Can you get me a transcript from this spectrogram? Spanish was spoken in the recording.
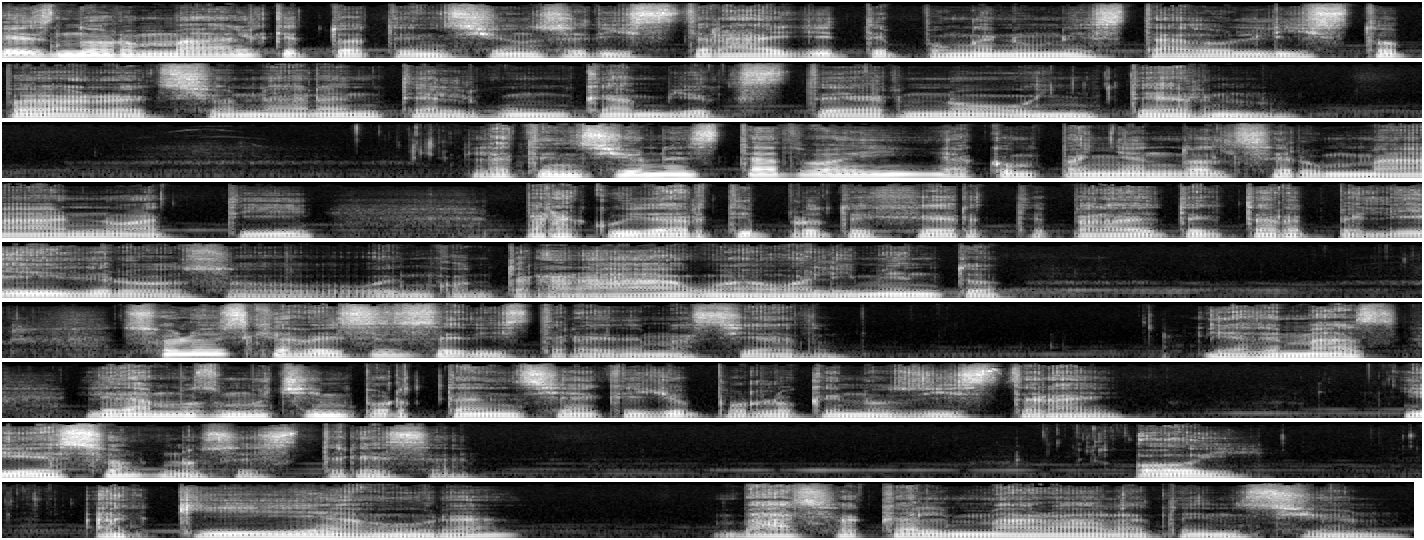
Es normal que tu atención se distraiga y te ponga en un estado listo para reaccionar ante algún cambio externo o interno. La atención ha estado ahí acompañando al ser humano, a ti, para cuidarte y protegerte, para detectar peligros o, encontrar agua o alimento. Solo es que a veces se distrae demasiado. Y además le damos mucha importancia a aquello por lo que nos distrae. Y eso nos estresa. Hoy, aquí y ahora, vas a calmar a la atención,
